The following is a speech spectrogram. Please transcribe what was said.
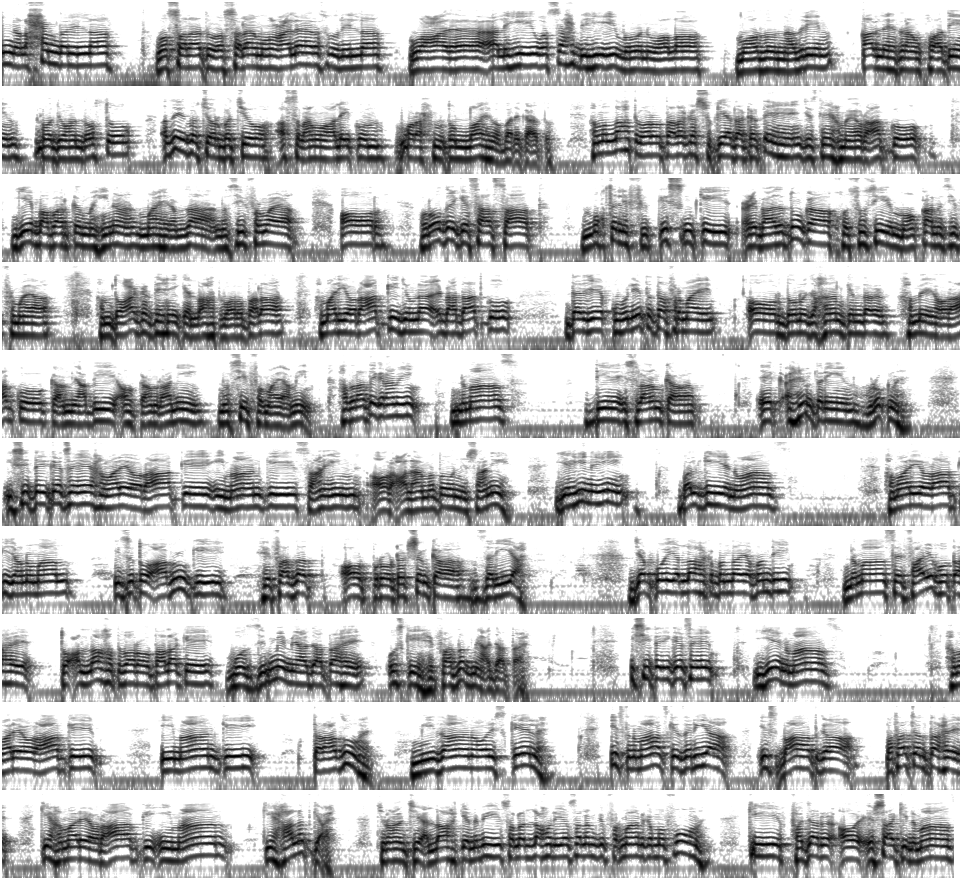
ان الحمد للہ وسلاۃ وسلم علی رسول اللہ وعلى آلہ وصحبہ ومن والا معزز ناظرین، قابل احترام خواتین، نوجوان دوستو، عزیز بچوں اور بچیوں السلام علیکم ورحمۃ اللہ وبرکاتہ۔ ہم اللہ تبارک و تعالیٰ کا شکریہ ادا کرتے ہیں، جس نے ہمیں اور آپ کو یہ بابرکت مہینہ ماہ رمضان نصیب فرمایا اور روزے کے ساتھ ساتھ مختلف قسم کی عبادتوں کا خصوصی موقع نصیب فرمایا۔ ہم دعا کرتے ہیں کہ اللہ تبارک و تعالیٰ ہماری اور آپ کی جملہ عبادات کو درج قبولیت عطا فرمائے اور دونوں جہان کے اندر ہمیں اور آپ کو کامیابی اور کامرانی نصیب فرمائے امین حضرات گرامی نماز دین اسلام کا ایک اہم ترین رکن ہے۔ اسی طریقے سے ہمارے اور آپ کے ایمان کی سائن اور علامت و نشانی یہی نہیں بلکہ یہ نماز ہماری اور آپ کی جان و مال عزت و آبرو کی حفاظت اور پروٹیکشن کا ذریعہ ہے۔ جب کوئی اللہ کا بندہ یا بندی نماز سے فارغ ہوتا ہے، تو اللہ تبارک و تعالیٰ کے وہ ذمے میں آ جاتا ہے، اس کی حفاظت میں آ جاتا ہے۔ اسی طریقے سے یہ نماز ہمارے اور آپ کے ایمان کی ترازو ہے، میزان اور اسکیل ہے۔ اس نماز کے ذریعہ اس بات کا پتہ چلتا ہے کہ ہمارے اور آپ کے ایمان کی حالت کیا ہے۔ چنانچہ اللہ کے نبی صلی اللہ علیہ وسلم کے فرمان کا مفہوم ہے کہ فجر اور عشاء کی نماز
